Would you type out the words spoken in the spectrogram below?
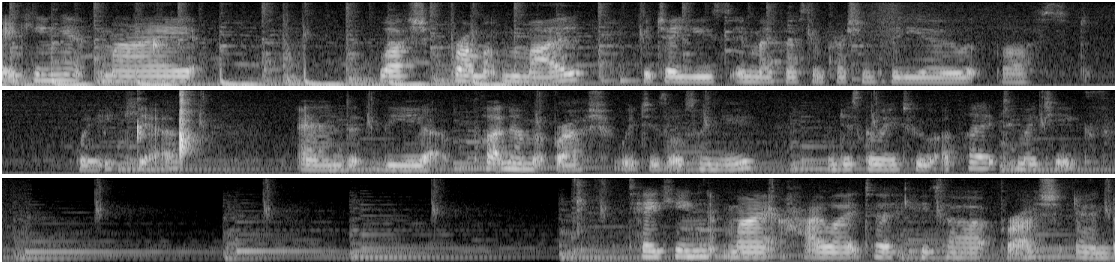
Taking my blush from Mud, which I used in my first impressions video last week, yeah. And the Platinum brush, which is also new. I'm just going to apply it to my cheeks. Taking my highlighter hitter brush and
